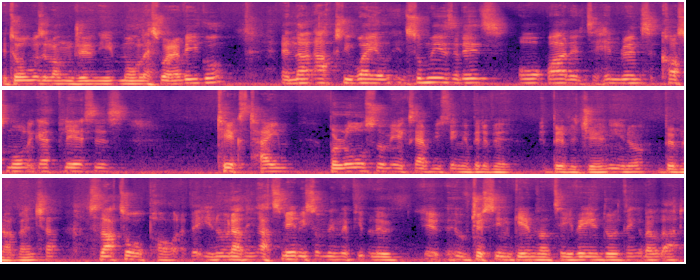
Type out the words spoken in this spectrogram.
it's always a long journey, more or less wherever you go. And that actually, while in some ways it is awkward, it's a hindrance, it costs more to get places, takes time, but also makes everything a bit of a, a bit of a journey, you know, a bit of an adventure. So that's all part of it, you know. And I think that's maybe something that people who who've just seen games on TV and don't think about that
